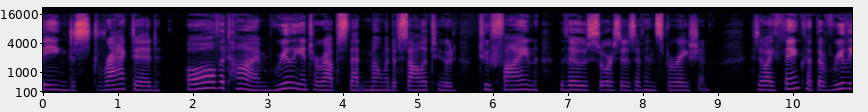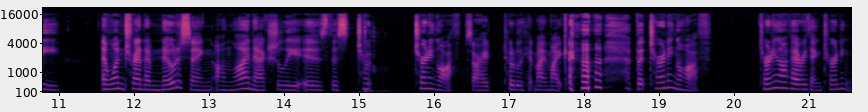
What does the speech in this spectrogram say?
being distracted all the time really interrupts that moment of solitude to find those sources of inspiration. So I think that the really and one trend I'm noticing online actually is this turning off. Sorry, I totally hit my mic. but turning off. Turning off everything, turning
